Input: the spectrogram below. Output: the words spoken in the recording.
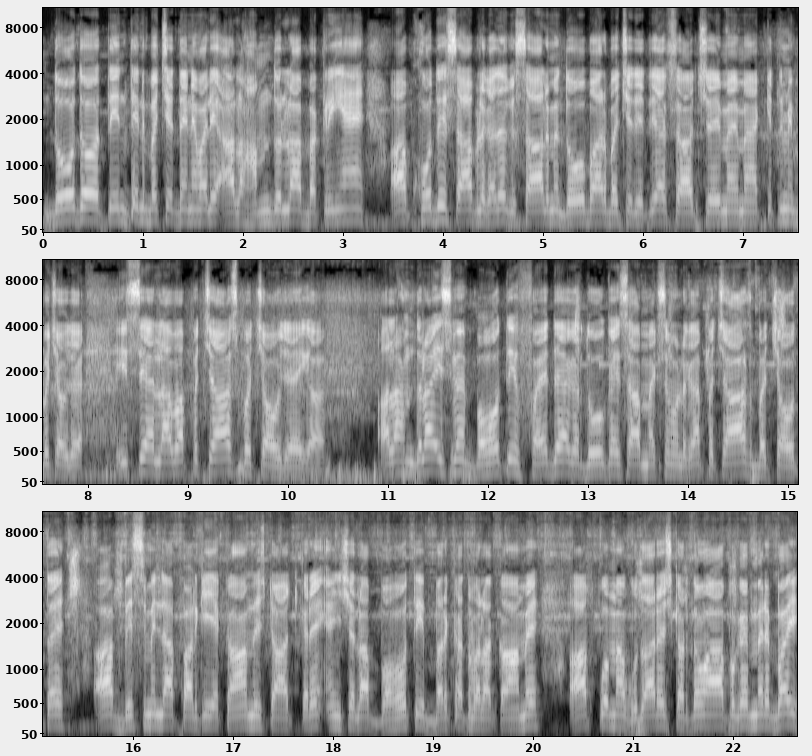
دو دو، تین تین بچے دینے والے الحمدللہ بکریاں ہیں۔ آپ خود حساب لگا دیں کہ سال میں دو بار بچے دیتے ہیں سات چھ ماہ میں کتنی بچہ ہو جائے۔ گا اس سے علاوہ پچاس بچہ ہو جائے گا۔ الحمدللہ، اس میں بہت ہی فائدہ ہے۔ اگر دو کا حساب میکسیمم لگائیں، پچاس بچہ ہوتا ہے۔ آپ بسم اللہ پڑھ کے یہ کام اسٹارٹ کریں۔ انشاءاللہ بہت ہی برکت والا کام ہے۔ آپ کو میں گزارش کرتا ہوں، آپ اگر میرے بھائی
